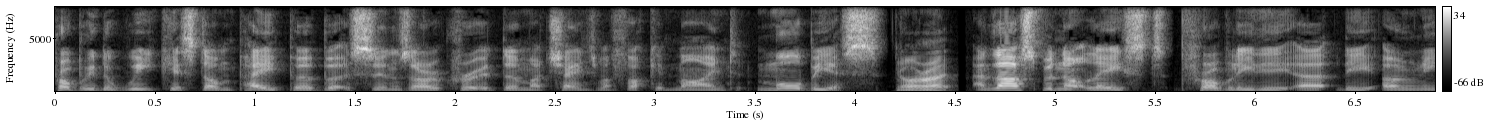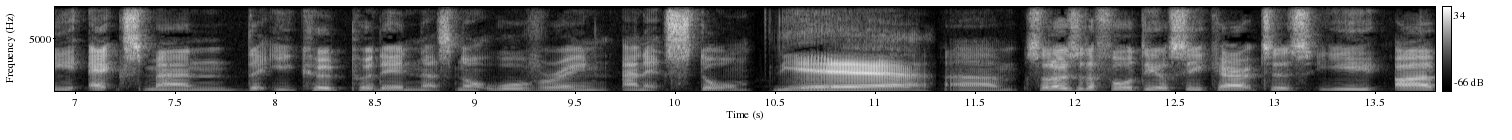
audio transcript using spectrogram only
probably the weakest on paper, but as soon as I recruited them, I changed my fucking mind. Morbius. All right. And last but not least, probably the uh, the only X Man that you could put in that's not Wolverine, and it's Storm. Yeah. Um, so those are the four DLC characters. You, uh,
